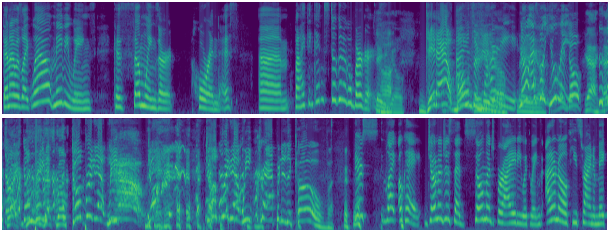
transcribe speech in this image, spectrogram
Then I was like, well, maybe wings, because some wings are horrendous. Um, but I think I'm still gonna go burgers. There you Uh, go. Get out, I'm both of you. There No, you Espo, go. you leave. Don't Yeah, that's Don't- right. don't you bring leave, that- Espo. don't bring that weak don't, don't bring that weak crap into the cove. There's like, okay, Jonah just said so much variety with wings. I don't know if he's trying to make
